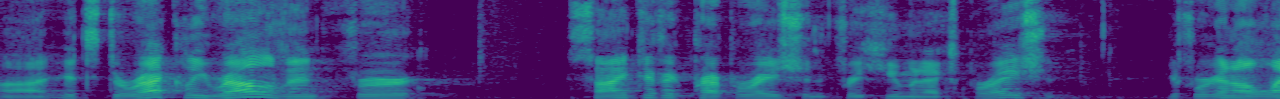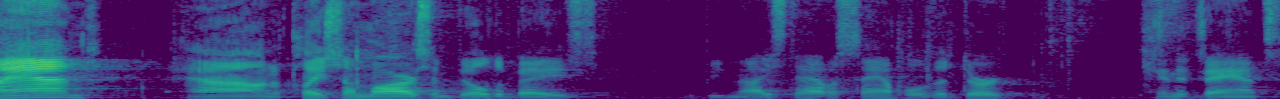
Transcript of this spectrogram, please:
Uh, it's directly relevant for scientific preparation for human exploration. If we're going to land uh, on a place on Mars and build a base, it'd be nice to have a sample of the dirt in advance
